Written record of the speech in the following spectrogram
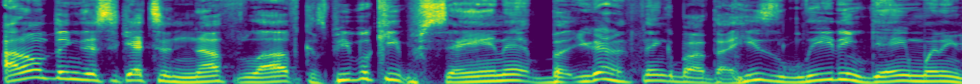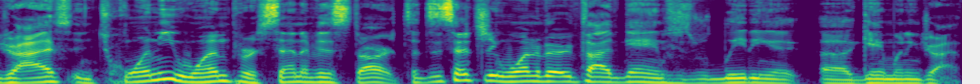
I don't think this gets enough love because people keep saying it, but you got to think about that. He's leading game winning drives in 21% of his starts. That's essentially one of every five games he's leading a, a game winning drive.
